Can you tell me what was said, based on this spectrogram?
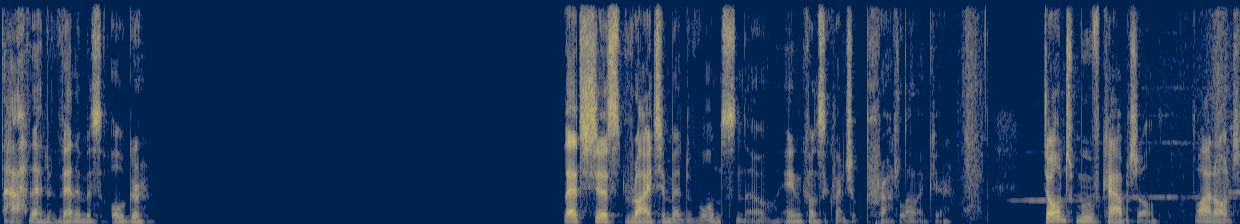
ah, that venomous ogre. Let's just write him at once now. Inconsequential prattle, I don't care. Don't move capital. Why not?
